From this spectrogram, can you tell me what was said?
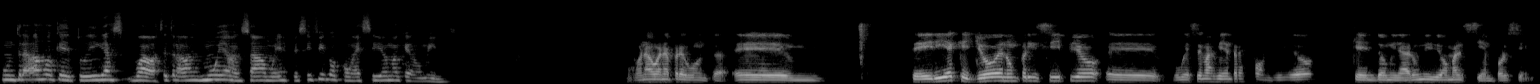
un trabajo que tú digas, wow, este trabajo es muy avanzado, muy específico con ese idioma que dominas? Es una buena pregunta. Eh, te diría que yo en un principio eh, hubiese más bien respondido que el dominar un idioma al 100%,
